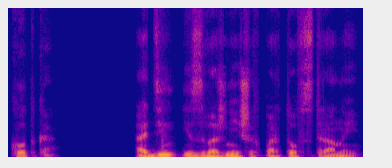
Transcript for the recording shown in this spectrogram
Котка. Один из важнейших портов страны.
